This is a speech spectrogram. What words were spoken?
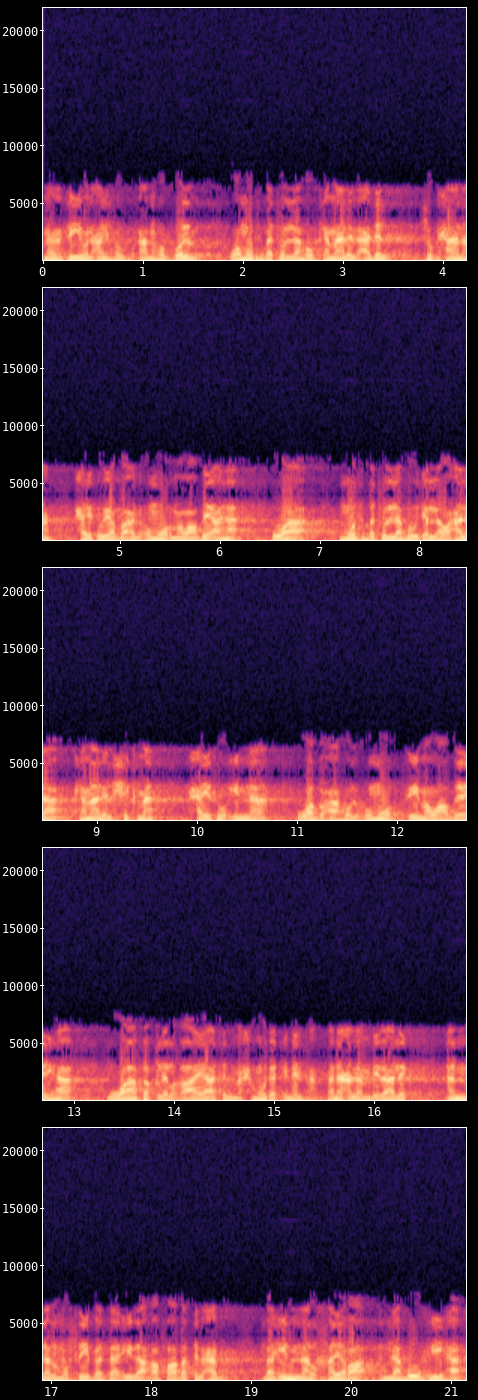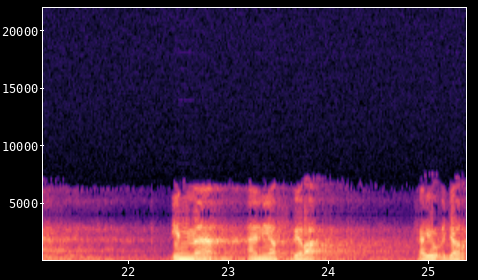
منفي عنه, عنه الظلم ومثبت له كمال العدل سبحانه حيث يضع الأمور مواضعها ومثبت له جل وعلا كمال الحكمة حيث إن وضعه الأمور في مواضعها موافق للغايات المحمودة منها. فنعلم بذلك أن المصيبة إذا أصابت العبد فإن الخير له فيها. إما أن يصبر فيؤجر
